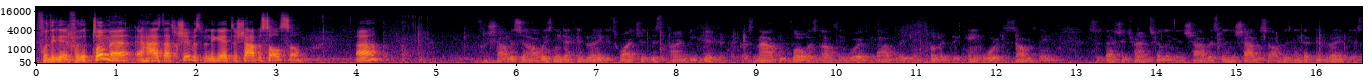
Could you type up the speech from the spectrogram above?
for the for the tumah, it has that chshivas when you get to Shabbos also. Huh? For Shabbos, you always need a kegregis. Why should this time be different? Because now, before was nothing worth. Now, Tumit became worth something. So that should transfer Linyan Shabbos. Linyan Shabbos, you always need a kegregis.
